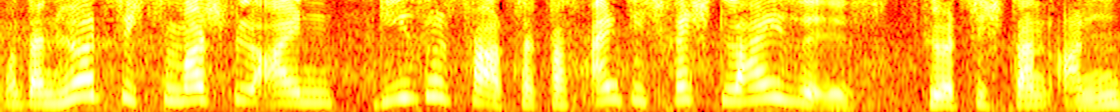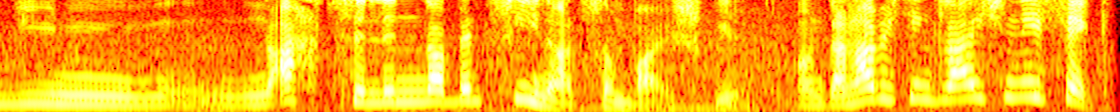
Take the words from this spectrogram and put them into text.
und dann hört sich zum Beispiel ein Dieselfahrzeug, was eigentlich recht leise ist, hört sich dann an wie ein Achtzylinder Benziner zum Beispiel. Und dann habe ich den gleichen Effekt.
